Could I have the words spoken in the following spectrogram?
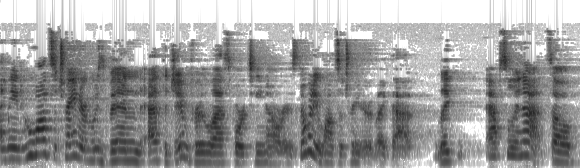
I mean, who wants a trainer who's been at the gym for the last 14 hours? Nobody wants a trainer like that. Like, absolutely not. So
